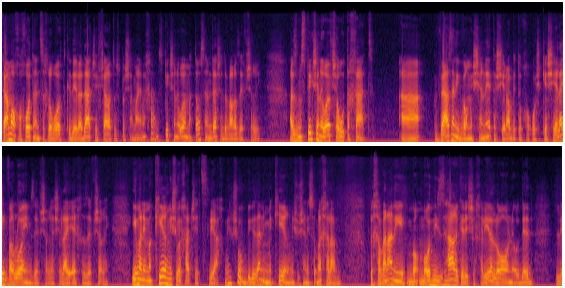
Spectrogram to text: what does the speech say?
כמה הוכחות אני צריך לראות כדי לדעת שאפשר לטוס בשמיים? אחד, מספיק שאני רואה מטוס, אני יודע שהדבר הזה אפשרי. אז מספיק שאני רואה אפשרות אחת, ואז אני כבר משנה את השאלה בתוך הראש, כי השאלה היא כבר לא האם זה אפשרי, השאלה היא איך זה אפשרי. אם אני מכיר מישהו אחד שהצליח, מישהו, שוב, בגלל זה אני מכיר מישהו שאני סומך עליו, בכוונה אני מאוד נזהר כדי שחלילה לא נעודד ל...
